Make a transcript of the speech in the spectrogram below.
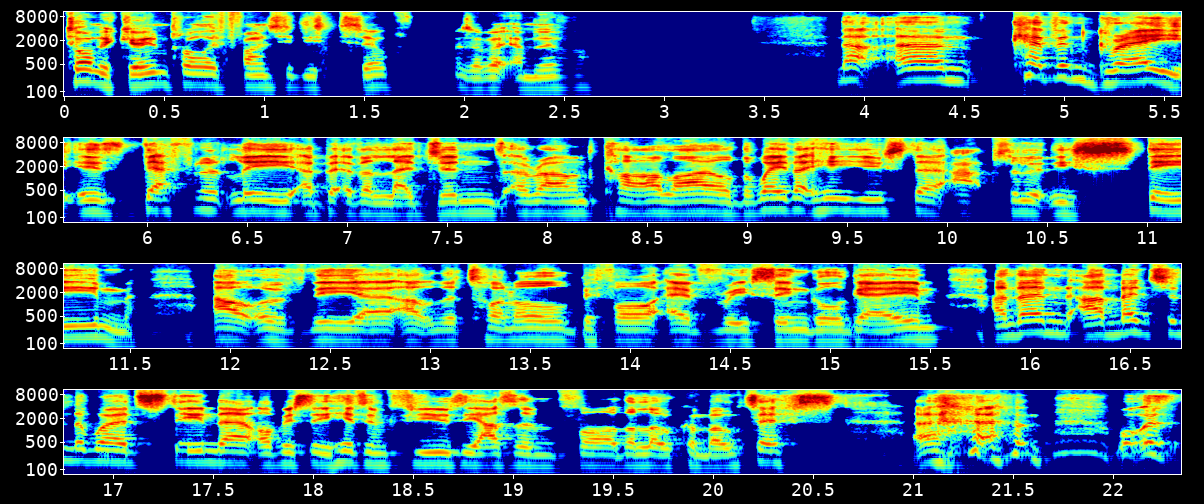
Tommy Coon probably fancied himself as a bit of mover. Now, um, Kevin Gray is definitely a bit of a legend around Carlisle. The way that he used to absolutely steam out of the uh, out of the tunnel before every single game, and then I mentioned the word steam there. Obviously, his enthusiasm for the locomotives. Um, what was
